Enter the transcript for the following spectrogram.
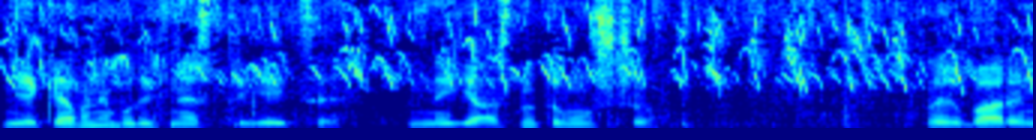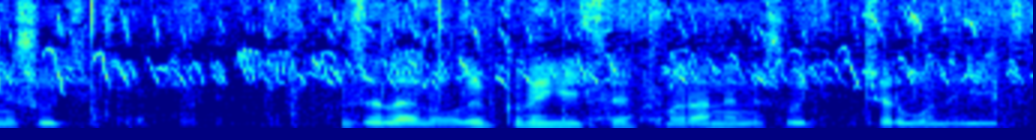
Яке вони будуть нести яйце, не ясно, тому що легбари несуть зелено-оливкове яйце, марани несуть червоне яйце.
